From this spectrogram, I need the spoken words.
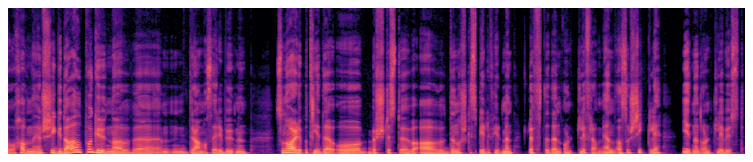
og havne i en skyggedal av eh, dramaserieboomen. Så nå er det på tide å børste støvet av den norske spillefilmen, løfte den ordentlig fram igjen, altså skikkelig. Gi den et ordentlig boost.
